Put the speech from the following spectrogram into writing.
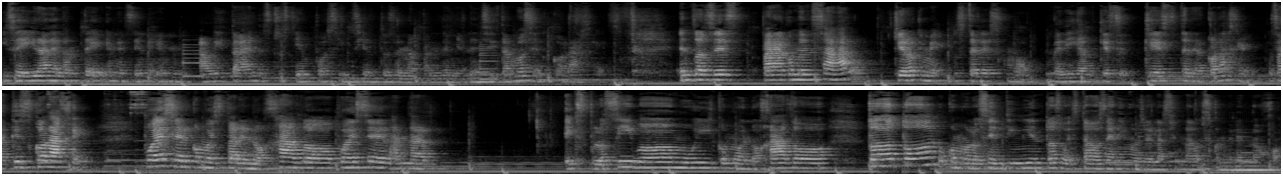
y seguir adelante en, este, en, ahorita en estos tiempos inciertos de la pandemia. Necesitamos el coraje. Entonces, para comenzar, quiero que me, ustedes como me digan qué es, qué es tener coraje. O sea, ¿qué es coraje? Puede ser como estar enojado, puede ser andar explosivo, muy como enojado, todo, todo como los sentimientos o estados de ánimos relacionados con el enojo.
